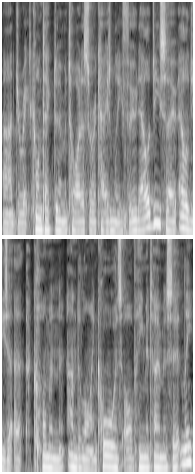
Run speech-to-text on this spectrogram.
uh, direct contact dermatitis, or occasionally food allergies. So allergies are a common underlying cause of hematomas, certainly.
